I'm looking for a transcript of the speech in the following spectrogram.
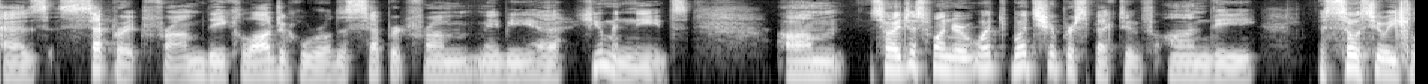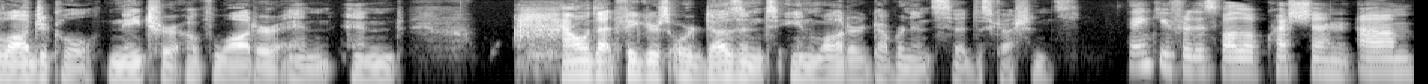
as separate from the ecological world, as separate from maybe uh, human needs. Um, so I just wonder what what's your perspective on the, the socio-ecological nature of water and and how that figures or doesn't in water governance uh, discussions. Thank you for this follow up question. Um,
